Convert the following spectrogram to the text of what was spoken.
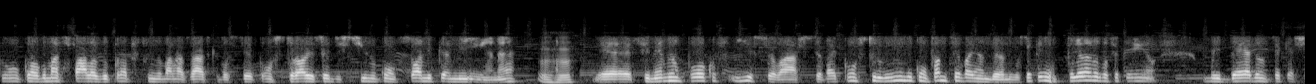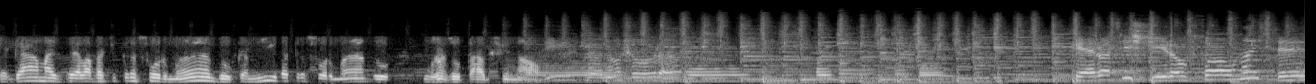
com, com, algumas falas do próprio filme do Malazarte, que você constrói o seu destino conforme caminha, né? Uhum. É, cinema é um pouco isso, eu acho. Você vai construindo conforme você vai andando. Você tem um plano, você tem uma ideia de onde você quer chegar, mas ela vai se transformando, o caminho vai transformando o resultado final. Quero assistir ao sol nascer,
